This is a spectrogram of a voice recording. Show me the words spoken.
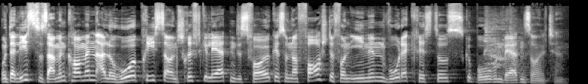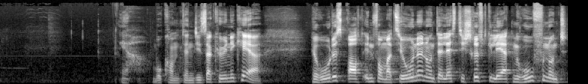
und er ließ zusammenkommen alle Hohepriester und Schriftgelehrten des Volkes und erforschte von ihnen, wo der Christus geboren werden sollte. Ja, wo kommt denn dieser König her? Herodes braucht Informationen und er lässt die Schriftgelehrten rufen und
